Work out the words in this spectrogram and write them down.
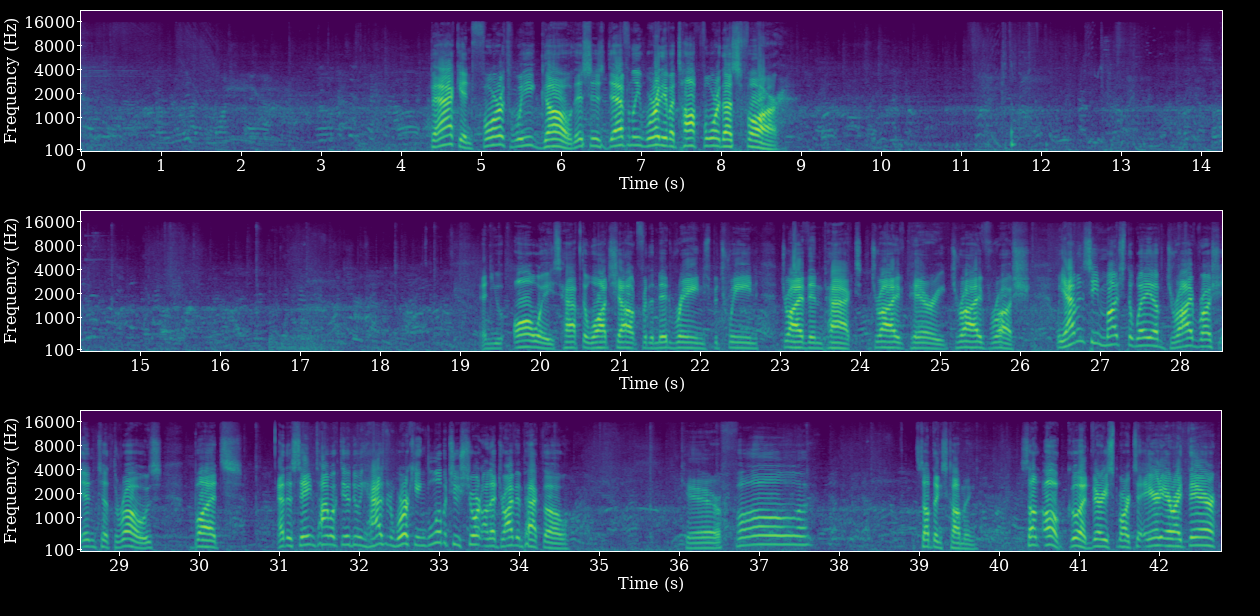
Back and forth we go. This is definitely worthy of a top four thus far. And you always have to watch out for the mid-range between drive impact, drive parry, drive rush. We haven't seen much the way of drive rush into throws, but at the same time, what they're doing has been working. A little bit too short on that drive impact, though. Careful. Something's coming. Some. Oh, good. Very smart. To air to air right there.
